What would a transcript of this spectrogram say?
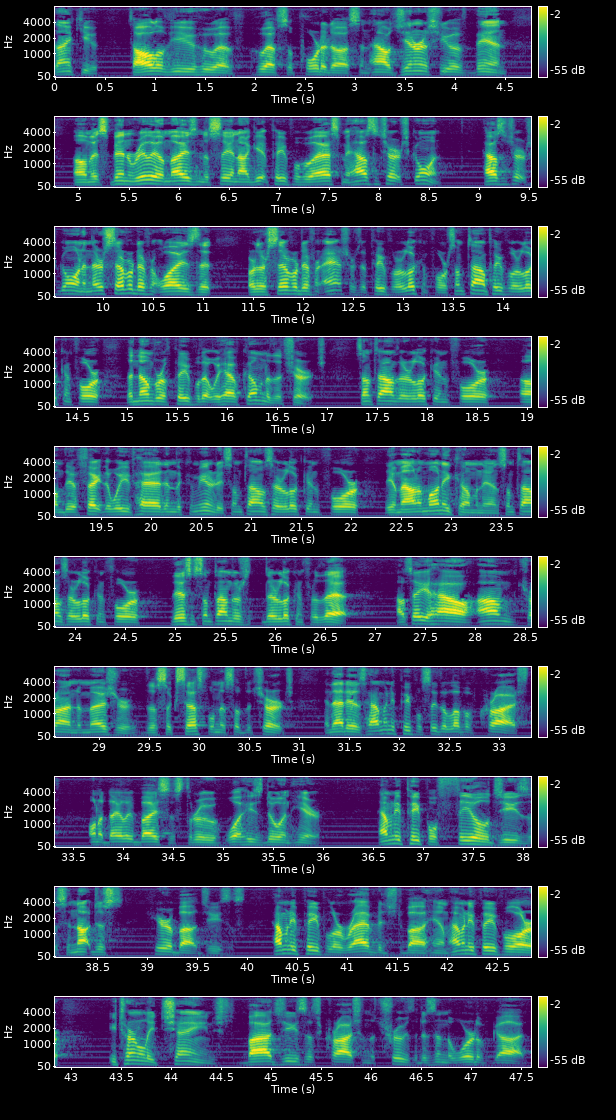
thank you to all of you who have, who have supported us and how generous you have been. Um, it's been really amazing to see, and I get people who ask me, How's the church going? How's the church going? And there's several different ways that, or there's several different answers that people are looking for. Sometimes people are looking for the number of people that we have coming to the church. Sometimes they're looking for um, the effect that we've had in the community. Sometimes they're looking for the amount of money coming in. Sometimes they're looking for this, and sometimes they're looking for that. I'll tell you how I'm trying to measure the successfulness of the church, and that is how many people see the love of Christ on a daily basis through what He's doing here. How many people feel Jesus and not just hear about Jesus? How many people are ravaged by Him? How many people are eternally changed by Jesus Christ and the truth that is in the Word of God?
